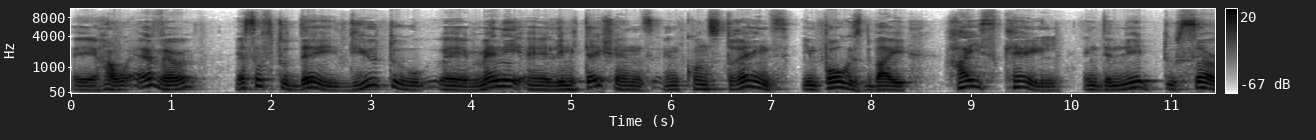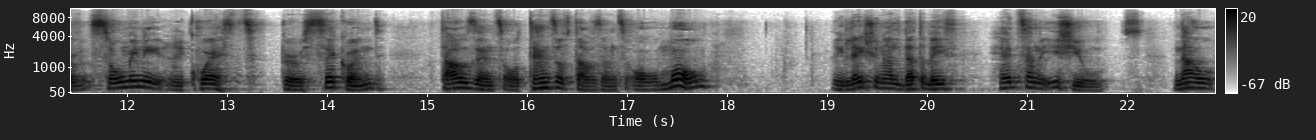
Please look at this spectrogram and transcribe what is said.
Uh, however, as of today, due to uh, many uh, limitations and constraints imposed by high scale and the need to serve so many requests per second, thousands or tens of thousands or more, relational database had some issues. Now,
